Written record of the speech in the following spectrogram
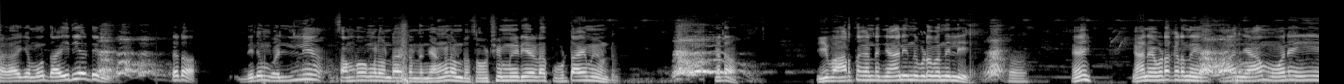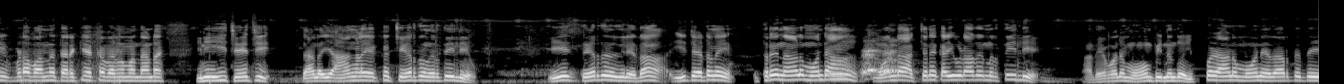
സഹായിക്കാൻ മോൻ ധൈര്യമായിട്ടിരിക്കും. കേട്ടോ? ഇതിലും വലിയ സംഭവങ്ങൾ ഉണ്ടായിട്ടുണ്ട് ഞങ്ങളുണ്ട്. സോഷ്യൽ മീഡിയയുടെ കൂട്ടായ്മയുണ്ട്. കേട്ടോ? ഈ വാർത്ത കണ്ട് ഞാൻ ഇന്ന് ഇവിടെ വന്നില്ലേ? ഏ ഞാൻ എവിടെ കിടന്ന്? ആ ഞാൻ മോനെ ഈ ഇവിടെ വന്ന് തിരക്കിയൊക്കെ വരണം ദാണ്ട ഇനി ഈ ചേച്ചി താണ്ട ഈ ആങ്ങളെയൊക്കെ ചേർത്ത് നിർത്തിയില്ലയോ ഈ ചേർത്ത് നിർത്തിയില്ലേ? ഇതാ ഈ ചേട്ടനെ ഇത്രയും നാൾ മോന്റെ മോന്റെ അച്ഛനെ കൈവിടാതെ നിർത്തിയില്ലേ? അതേപോലെ മോൻ പിന്നെന്തോ ഇപ്പോഴാണ് മോൻ യഥാർത്ഥത്തിൽ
